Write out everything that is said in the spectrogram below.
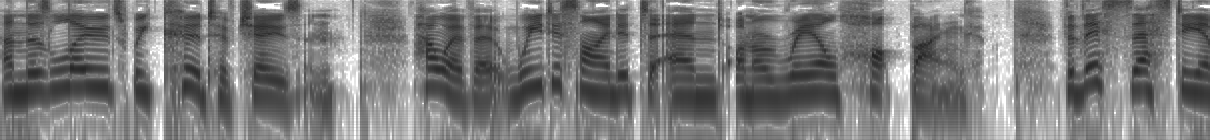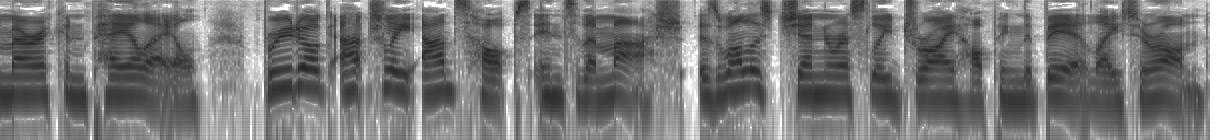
and there's loads we could have chosen. However, we decided to end on a real hop bang. For this zesty American pale ale, Brewdog actually adds hops into the mash, as well as generously dry hopping the beer later on.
